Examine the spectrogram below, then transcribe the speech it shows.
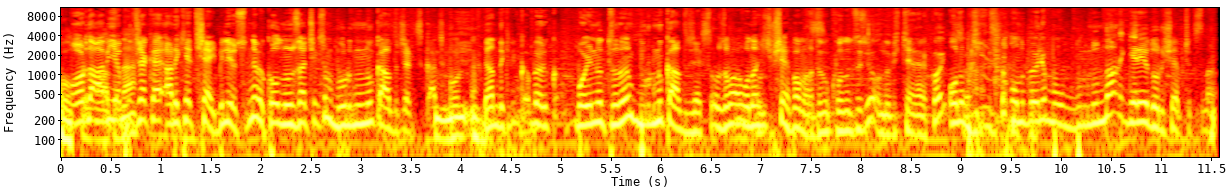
Orada abi altına. yapılacak hareket şey biliyorsun değil mi? Kolunu uzatacaksın burnunu kaldıracaksın. Bun- Yandakini böyle boynunu tutanın burnunu kaldıracaksın. O zaman ona hiçbir şey yapamazsın. Adamı tutuyor onu bir kenara koy. Onu, onu böyle bu burnundan geriye doğru şey yapacaksın abi.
